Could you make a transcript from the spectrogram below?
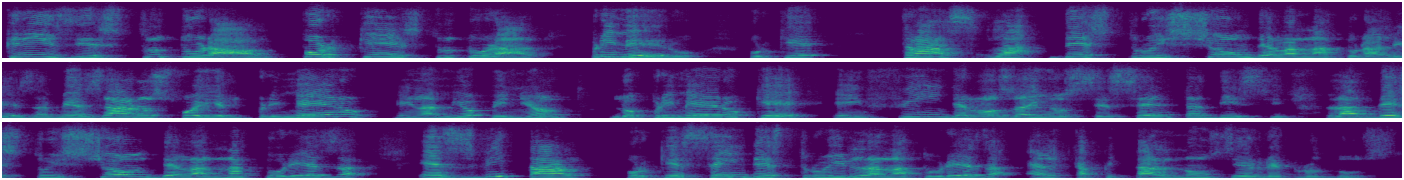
crise estrutural. Por que estrutural? Primeiro, porque traz a destruição da natureza. Mesaros foi o primeiro, em la minha opinião, o primeiro que, em fim de los anos 60, disse: a destruição da natureza é vital, porque sem destruir a natureza, o capital não se reproduz.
